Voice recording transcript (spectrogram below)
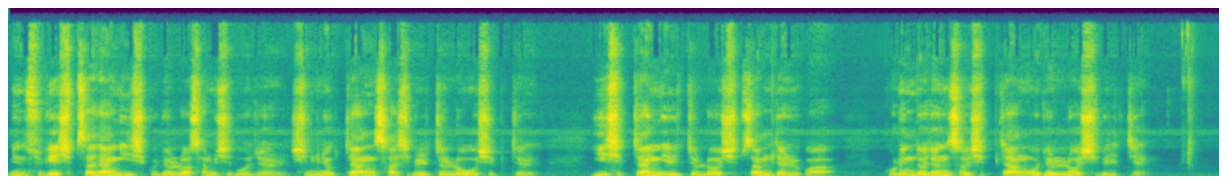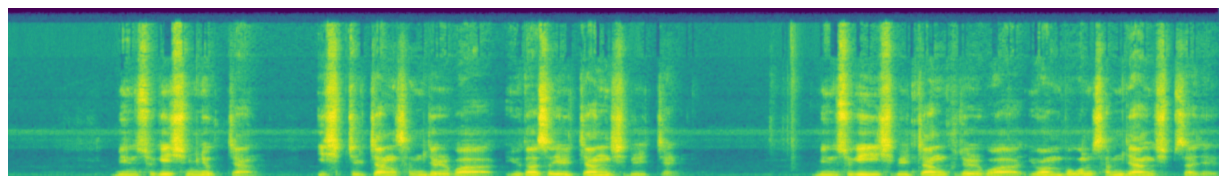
민수기 14장 29절로 35절, 16장 41절로 50절, 20장 1절로 13절과 고린도전서 10장 5절로 11절. 민수기 16장, 27장 3절과 유다서 1장 11절. 민수기 21장 9절과 요한복음 3장 14절.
